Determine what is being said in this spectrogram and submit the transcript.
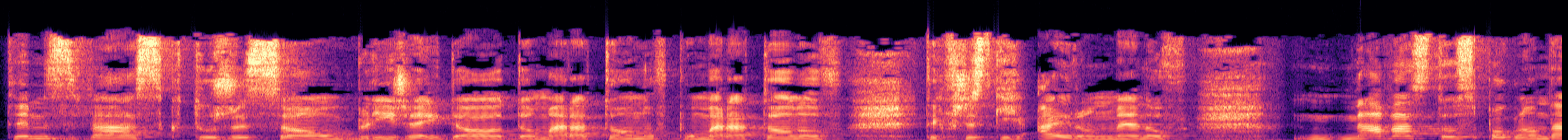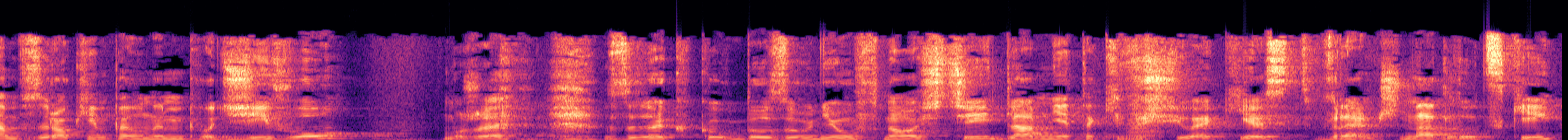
Tym z Was, którzy są bliżej do, do maratonów, półmaratonów, tych wszystkich Ironmanów, na Was to spoglądam wzrokiem pełnym podziwu, może z lekką dozą nieufności. Dla mnie taki wysiłek jest wręcz nadludzki.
